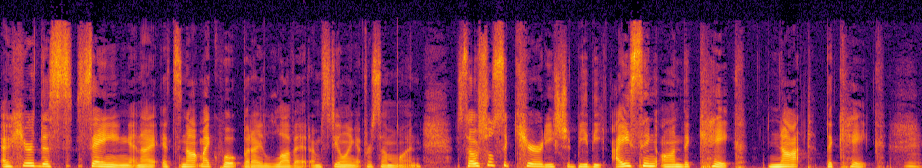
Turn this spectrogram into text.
I hear this saying, and I, it's not my quote, but I love it. I'm stealing it for someone. Social Security should be the icing on the cake not the cake. Mm.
